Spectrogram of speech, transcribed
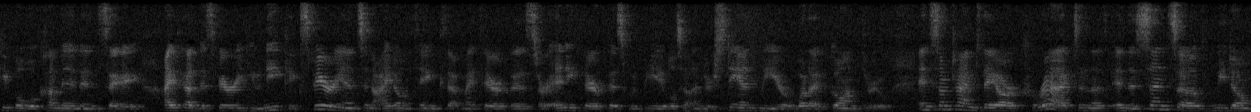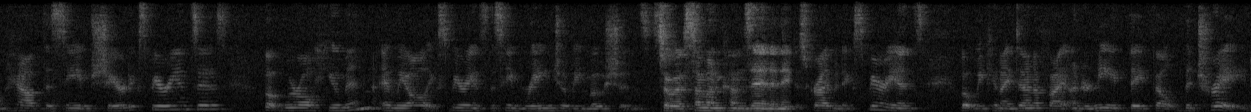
people will come in and say, I've had this very unique experience and I don't think that my therapist or any therapist would be able to understand me or what I've gone through. And sometimes they are correct in the, in the sense of we don't have the same shared experiences, but we're all human and we all experience the same range of emotions. So if someone comes in and they describe an experience, but we can identify underneath they felt betrayed,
